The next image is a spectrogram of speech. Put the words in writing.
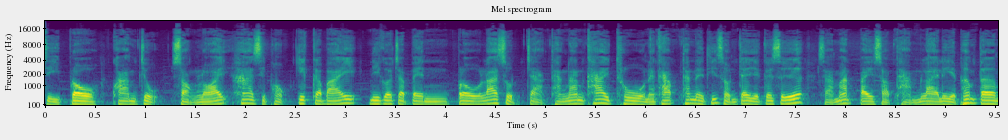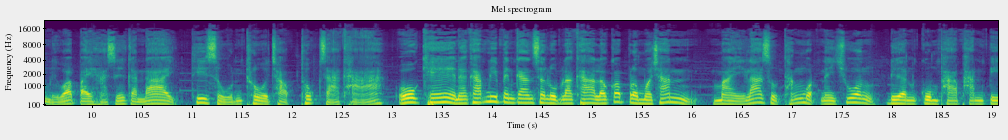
14 Pro ความจุ 256 g b นี่ก็จะเป็นโปรล่าสุดจากทางด้านค่าย True นะครับ ท่านใดที่สนใจอยากจะซื้อ สามารถไปสอบถามรายละเอียดเพิ่มเติมหรือว่าไปหาซื้อกันได้ ที่ศูนย์ True Shop ทุกสาขา โอเคนะครับ นี่เป็นการสรุปราคาแล้วก็โปรโมชั่นใหม่ล่าสุดทั้งหมดในช่วงเดือนกุมภาพันธ์ปี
